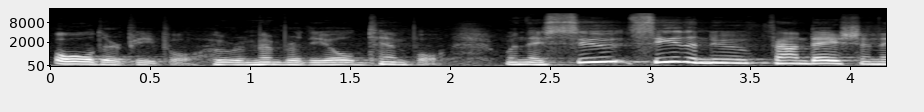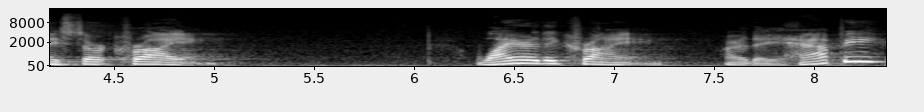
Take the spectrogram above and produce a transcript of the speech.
older people who remember the old temple. When they see the new foundation, they start crying. Why are they crying? Are they happy?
